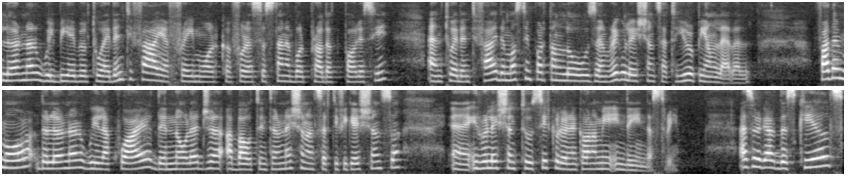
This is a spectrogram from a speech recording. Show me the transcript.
learner will be able to identify a framework for a sustainable product policy, and to identify the most important laws and regulations at European level. Furthermore, the learner will acquire the knowledge about international certifications uh, in relation to circular economy in the industry. As regards the skills,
